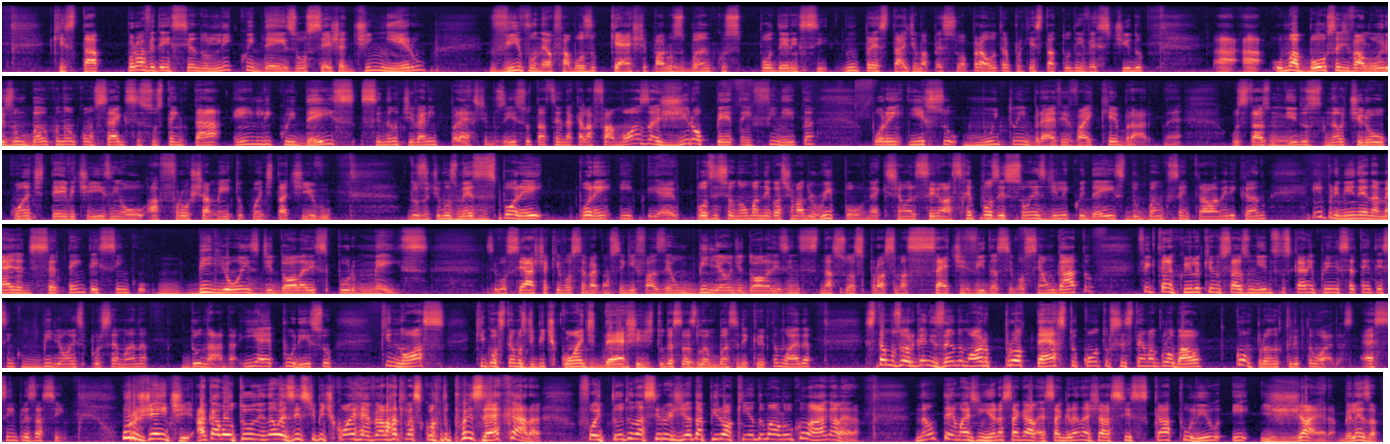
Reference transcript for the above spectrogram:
que está providenciando liquidez, ou seja, dinheiro vivo, né, o famoso cash para os bancos poderem se emprestar de uma pessoa para outra, porque está tudo investido a, a, uma bolsa de valores, um banco não consegue se sustentar em liquidez se não tiver empréstimos. Isso está sendo aquela famosa giropeta infinita, porém isso muito em breve vai quebrar. Né? Os Estados Unidos não tirou o quantitative easing ou afrouxamento quantitativo dos últimos meses, porém porém é, posicionou um negócio chamado Ripple, né, que chama, seriam as reposições de liquidez do Banco Central americano, imprimindo na média de 75 bilhões de dólares por mês. Se você acha que você vai conseguir fazer um bilhão de dólares nas suas próximas sete vidas se você é um gato, fique tranquilo que nos Estados Unidos os caras imprimem 75 bilhões por semana do nada. E é por isso que nós que gostamos de Bitcoin, de Dash e de todas essas lambanças de criptomoeda, estamos organizando o maior protesto contra o sistema global comprando criptomoedas. É simples assim. Urgente, acabou tudo e não existe Bitcoin, revela Atlas quando. Pois é, cara. Foi tudo na cirurgia da piroquinha do maluco lá, galera. Não tem mais dinheiro, essa, essa grana já se escapuliu e já era, beleza?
